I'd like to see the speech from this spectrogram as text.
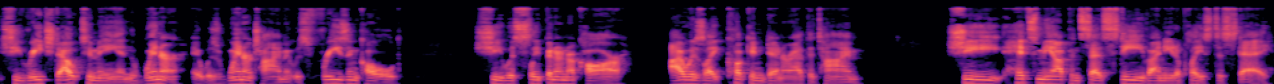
she reached out to me in the winter. It was winter time. It was freezing cold. She was sleeping in her car I was like cooking dinner at the time. She hits me up and says, Steve, I need a place to stay.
